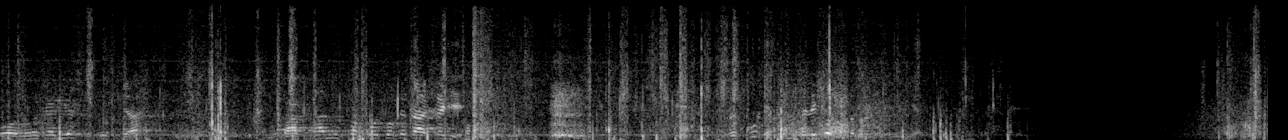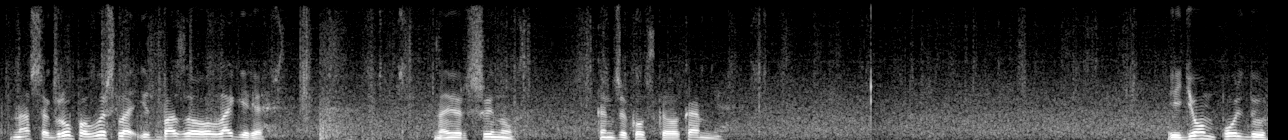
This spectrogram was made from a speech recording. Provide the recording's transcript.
О, ну наконец-то, слушайте, а. Ну так, надо спокойно, только так ходи. Вы в курсе, что недалеко собрались или нет? Наша группа вышла из базового лагеря на вершину Конжаковского камня. Идем по льду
